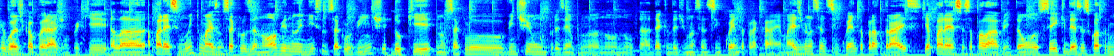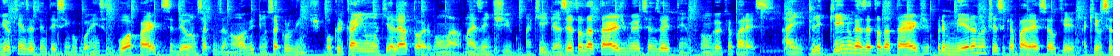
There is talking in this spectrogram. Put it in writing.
que eu gosto de capoeiragem, porque ela aparece muito mais no século XIX e no início do século XX do que no século XXI, por exemplo, no, no, na década de 1950 para cá. É mais de 1950 para trás que aparece essa palavra. Então eu sei que dessas 4.585 ocorrências, boa parte se deu no século XIX e no século XX. Vou clicar em um aqui aleatório, vamos lá, mais antigo. Aqui, Gazeta da Tarde, 1880. Vamos ver o que aparece. Aí, cliquei no Gazeta da Tarde, primeira notícia que aparece é o quê? Aqui você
